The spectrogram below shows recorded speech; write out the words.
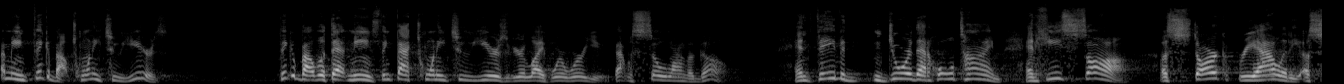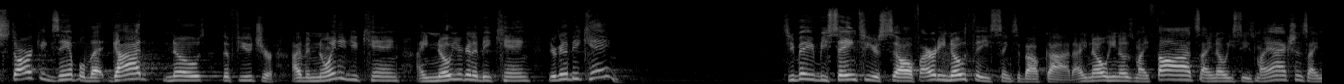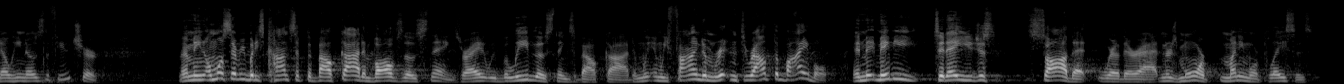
I mean, think about 22 years. Think about what that means. Think back 22 years of your life. Where were you? That was so long ago. And David endured that whole time, and he saw a stark reality, a stark example that God knows the future. I've anointed you king. I know you're going to be king. You're going to be king. So you may be saying to yourself, I already know these things about God. I know He knows my thoughts. I know He sees my actions. I know He knows the future. I mean, almost everybody's concept about God involves those things, right? We believe those things about God, and we, and we find them written throughout the Bible. And may, maybe today you just saw that where they're at, and there's more, many more places.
